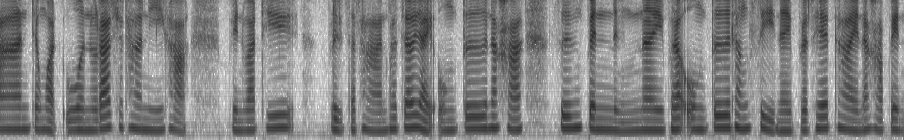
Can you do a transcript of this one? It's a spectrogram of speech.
ตาล จังหวัดอุบลราชธานีค่ะ เป็นวัดที่ประดิษฐานพระเจ้าใหญ่องค์ตื้อนะคะ ซึ่งเป็นหนึ่งในพระองค์ตื้อทั้ง 4 ในประเทศไทยนะคะ เป็น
